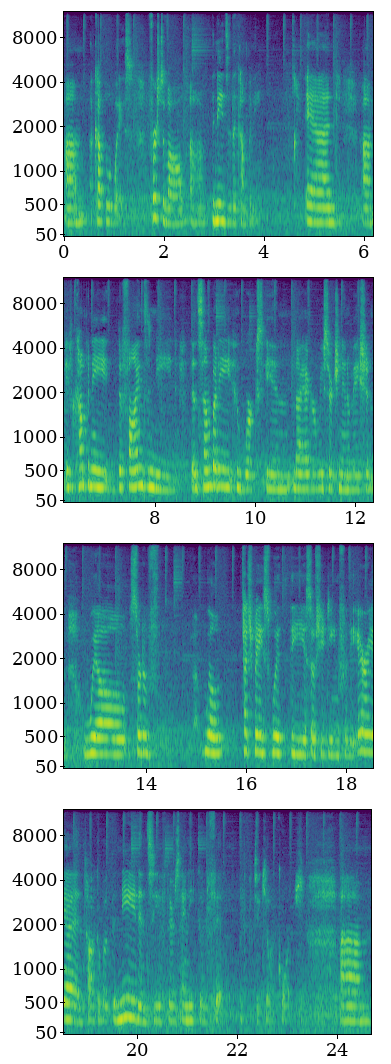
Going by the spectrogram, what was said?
um, a couple of ways. First of all, um, the needs of the company. And um, if a company defines a need, then somebody who works in Niagara Research and Innovation will sort of will touch base with the associate dean for the area and talk about the need and see if there's any good fit particular course. Um,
